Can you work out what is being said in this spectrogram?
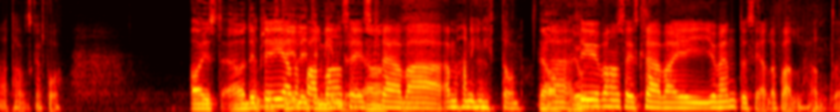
att han ska få. Ja just det, ja, det, är Det är i alla lite fall vad han mindre. sägs ja. kräva, ja, men han är ju 19. Ja, Eh, jo, det är ju vad han sägs kräva i Juventus i alla fall. Att, eh,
